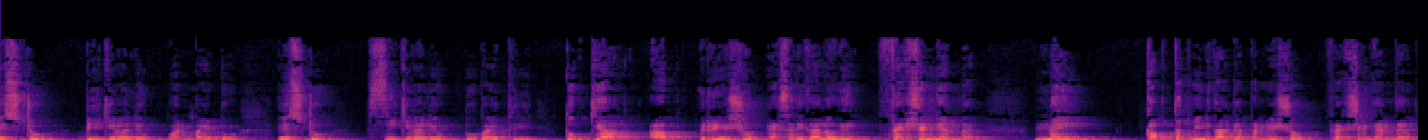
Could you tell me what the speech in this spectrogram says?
इज़ टू बी की value one by two is to C की वैल्यू टू बाय थ्री तो क्या आप रेशियो ऐसा निकालोगे फ्रैक्शन के अंदर? नहीं, कब तक नहीं निकालते अपन रेशियो फ्रैक्शन के अंदर?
